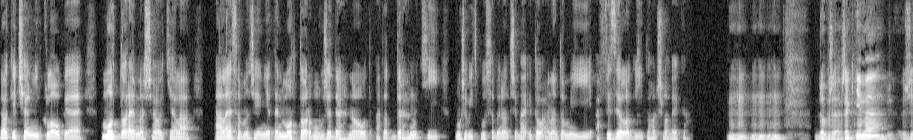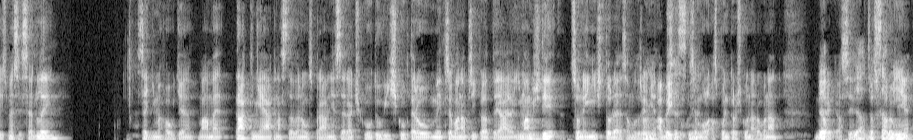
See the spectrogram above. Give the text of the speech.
Jo, kyčelní kloub je motorem našeho těla, ale samozřejmě ten motor může drhnout a to drhnutí může být způsobeno třeba i tou anatomií a fyziologií toho člověka. Mhm, mhm, mhm. Dobře, řekněme, že jsme si sedli, sedíme v autě, máme tak nějak nastavenou správně sedačku, tu výšku, kterou my třeba například, já ji mám vždy co nejníž to jde samozřejmě, Ano, abych přesně. se mohl aspoň trošku narovnat. Jo, Mirek asi já to podobně.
